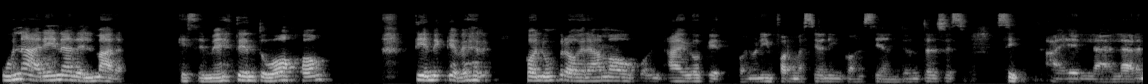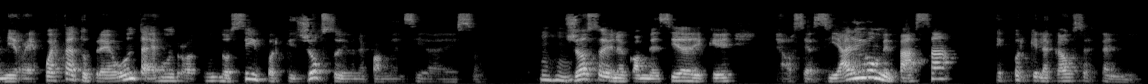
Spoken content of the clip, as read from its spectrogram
una arena del mar que se mete en tu ojo tiene que ver con un programa o con algo que, con una información inconsciente. Entonces, sí, mi respuesta a tu pregunta es un rotundo sí, porque yo soy una convencida de eso. Yo soy una convencida de que, o sea, si algo me pasa, es porque la causa está en mí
